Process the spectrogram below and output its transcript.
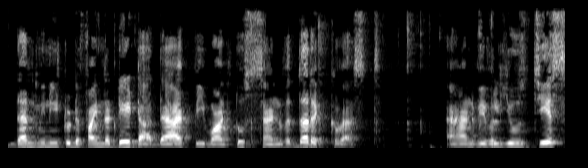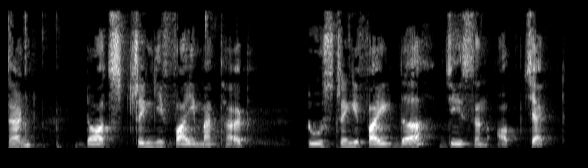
Then we need to define the data that we want to send with the request and we will use JSON dot stringify method to stringify the JSON object.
